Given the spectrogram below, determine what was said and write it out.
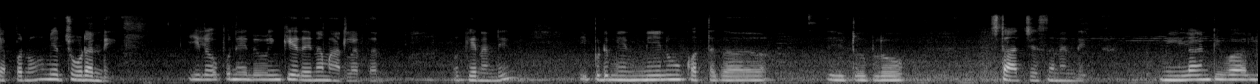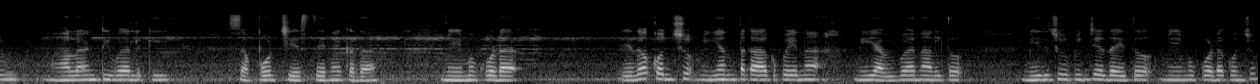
చెప్పను. మీరు చూడండి. ఈలోపు నేను ఇంకేదైనా మాట్లాడతాను. ఓకేనండి? ఇప్పుడు నేను కొత్తగా యూట్యూబ్లో స్టార్ట్ చేశానండి. మీలాంటి వాళ్ళు మాలాంటి వాళ్ళకి సపోర్ట్ చేస్తేనే కదా మేము కూడా ఏదో కొంచెం మీ అంత కాకపోయినా మీ అభిమానాలతో మీరు చూపించే దయతో మేము కూడా కొంచెం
